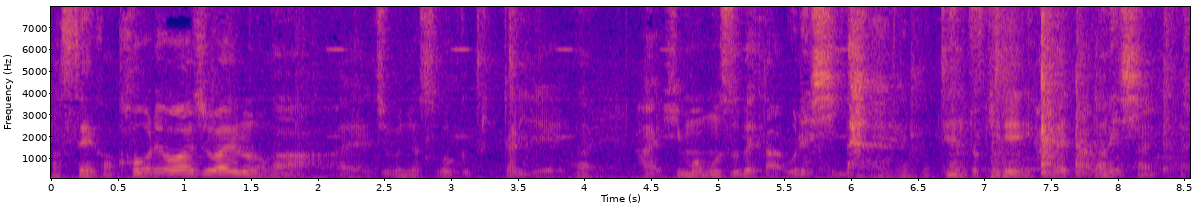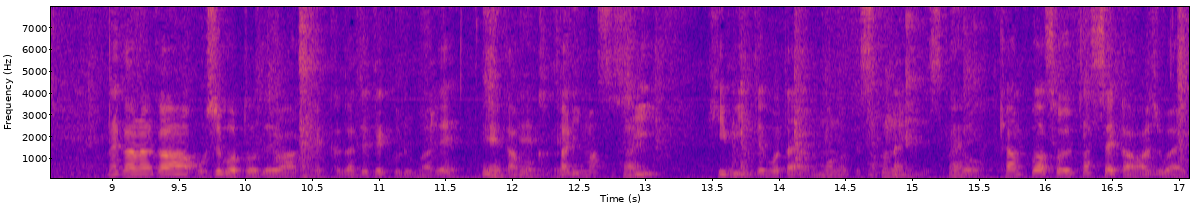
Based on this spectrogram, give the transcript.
達成感。これを味わえるのが、えー自分にはすごくぴったりで、はい。はい。紐結べた嬉しい。テントきれいに張れた嬉しい、はい。なかなかお仕事では結果が出てくるまで時間もかかりますし、日々手応えあるものって少ないんですけど、はい。キャンプはそういう達成感を味わえる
